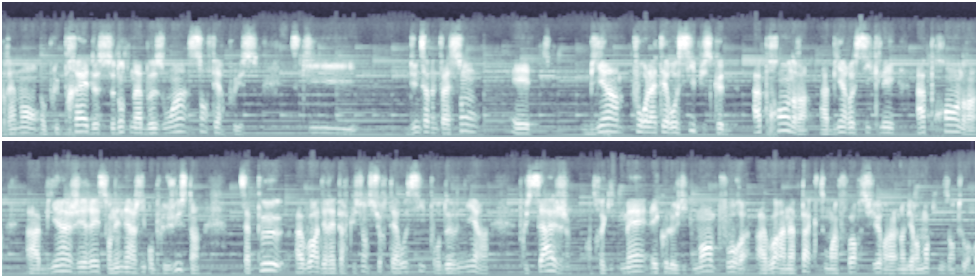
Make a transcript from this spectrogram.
vraiment au plus près de ce dont on a besoin sans faire plus ce qui, d'une certaine façon, est bien pour la Terre aussi, puisque apprendre à bien recycler, apprendre à bien gérer son énergie au plus juste, ça peut avoir des répercussions sur Terre aussi pour devenir plus sage, entre guillemets, écologiquement, pour avoir un impact moins fort sur euh, l'environnement qui nous entoure.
